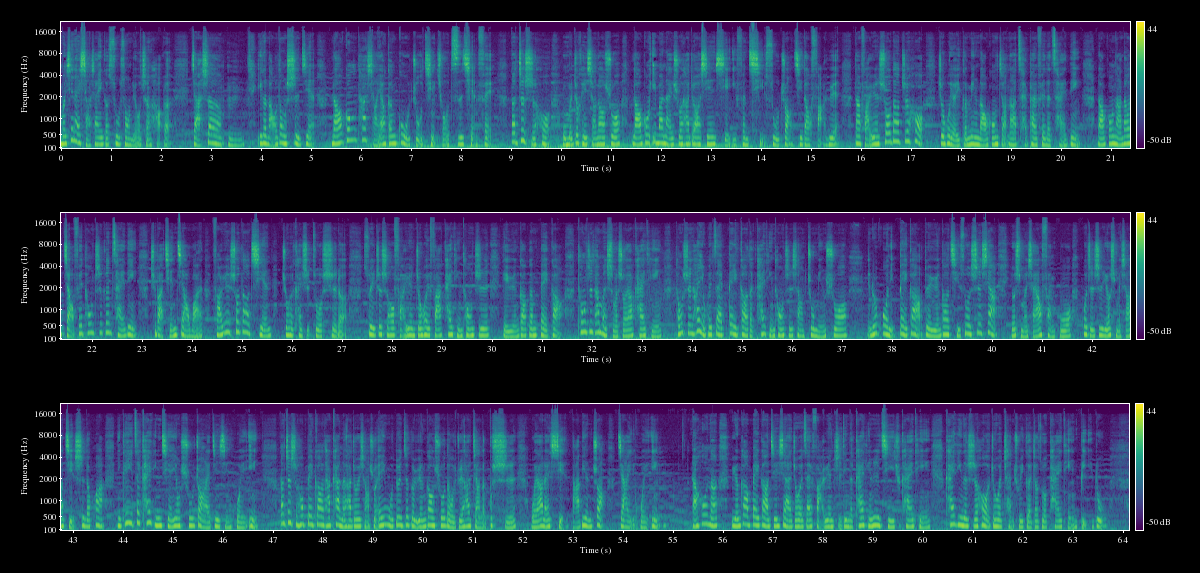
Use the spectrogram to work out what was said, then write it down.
我们先来想象一个诉讼流程好了。假设，嗯，一个劳动事件，劳工他想要跟雇主请求资遣费，那这时候我们就可以想到说，劳工一般来说他就要先写一份起诉状寄到法院，那法院收到之后，就会有一个命劳工缴纳裁判费的裁定，劳工拿到缴费通知跟裁定，去把钱缴完，法院收到钱就会开始做事了，所以这时候法院就会发开庭通知给原告跟被告，通知他们什么时候要开庭，同时他也会在被告的开庭通知上注明说，如果你被告对原告起诉的事项有什么想要反驳，或者是有什么想要解释的话，你可以在开庭前用书状来进行回应。那这时候被告他看了，他就会想说，诶，我对这个原告说的，我觉得他讲的不实，我要来写答辩状加以回应。然后呢，原告、被告接下来就会在法院指定的开庭日期去开庭。开庭的时候就会产出一个叫做开庭笔录。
